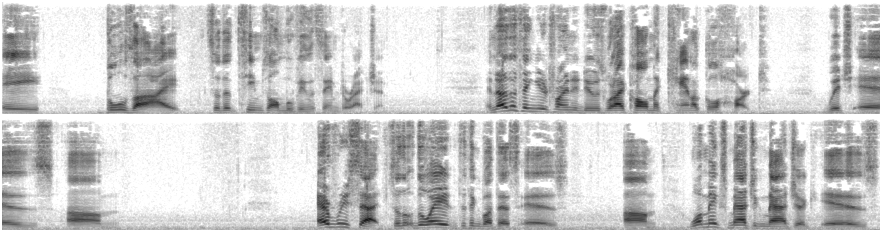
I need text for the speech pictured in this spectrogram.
a bullseye so that the team's all moving the same direction. Another thing you're trying to do is what I call mechanical heart, which is um, every set. So the, the, way to think about this is um, what makes magic magic is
